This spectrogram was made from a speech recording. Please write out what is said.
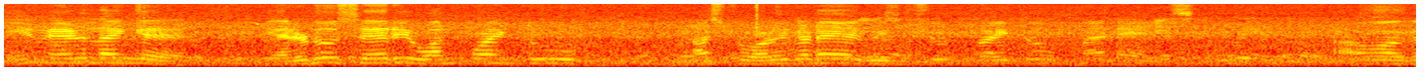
ನೀವು ಹೇಳ್ದಂಗೆ ಎರಡೂ ಸೇರಿ ಒನ್ ಪಾಯಿಂಟ್ ಟು ಅಷ್ಟು ಒಳಗಡೆ we should try to manage ಆವಾಗ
